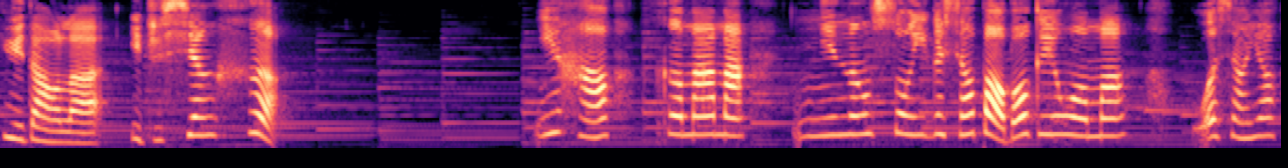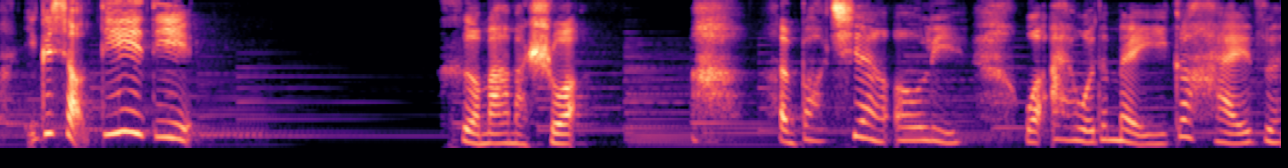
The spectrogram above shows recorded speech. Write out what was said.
遇到了一只仙鹤。你好，鹤妈妈，您能送一个小宝宝给我吗？我想要一个小弟弟。鹤妈妈说：“啊，很抱歉，欧丽，我爱我的每一个孩子，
